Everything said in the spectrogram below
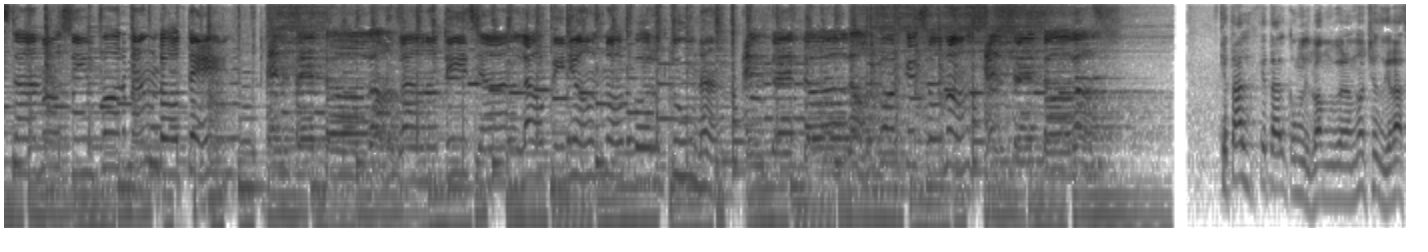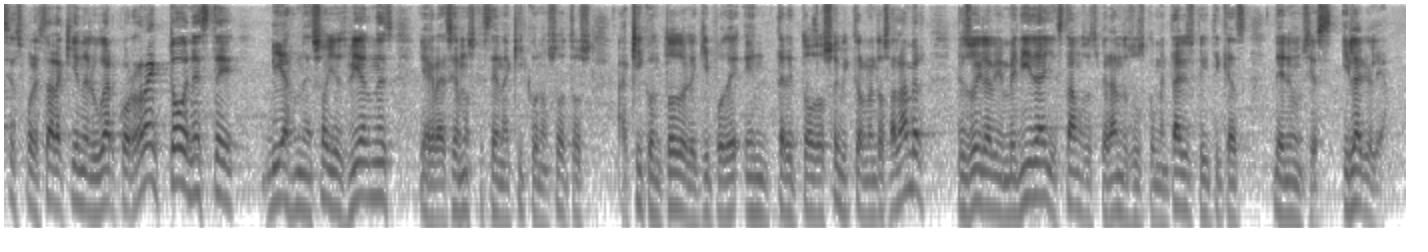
estamos informándote. Entre todos, la noticia, la opinión oportuna. Entre todos, porque somos entre todos. ¿Qué tal? ¿Qué tal? ¿Cómo les va? Muy buenas noches. Gracias por estar aquí en el lugar correcto en este viernes. Hoy es viernes y agradecemos que estén aquí con nosotros, aquí con todo el equipo de Entre Todos. Soy Víctor Mendoza Lambert. Les doy la bienvenida y estamos esperando sus comentarios, críticas, denuncias. Hilario Lea.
